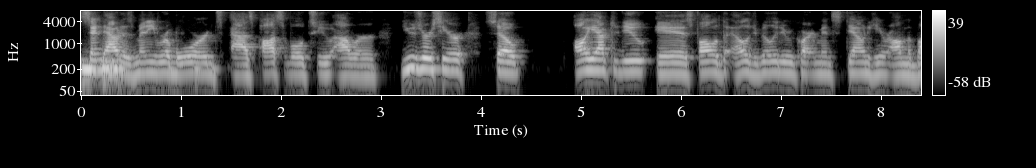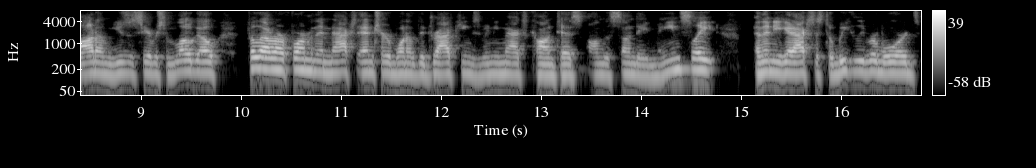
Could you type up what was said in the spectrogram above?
send out as many rewards as possible to our users here. So all you have to do is follow the eligibility requirements down here on the bottom, use the SaberSim logo, fill out our form, and then max enter one of the DraftKings mini max contests on the Sunday main slate. And then you get access to weekly rewards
